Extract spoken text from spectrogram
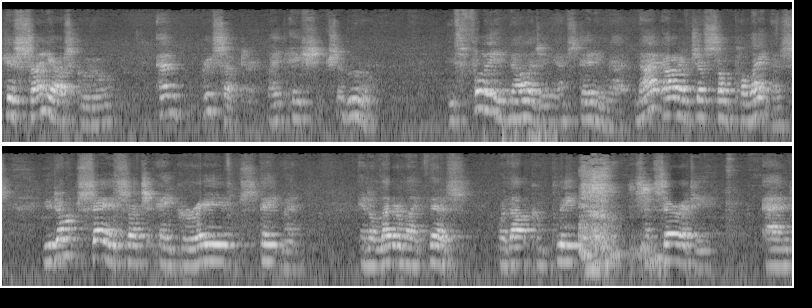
his sannyas guru and preceptor, like a Shiksha guru. He's fully acknowledging and stating that. Not out of just some politeness. You don't say such a grave statement in a letter like this without complete sincerity and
